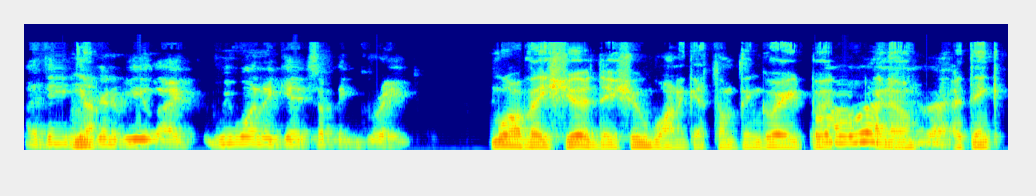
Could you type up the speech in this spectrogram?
I think they're No. going to be like, we want to get something great. Well, they should. They should want to get something great. But Oh, right, you know, right. I think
